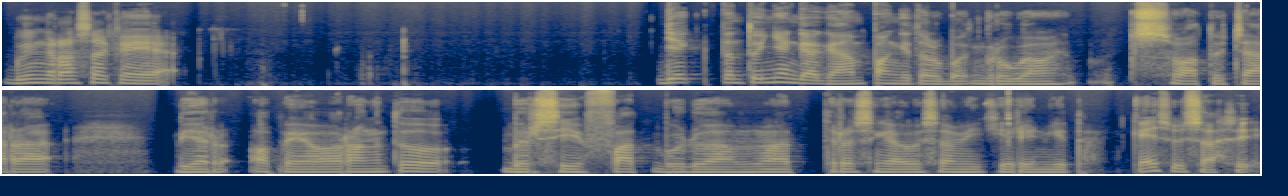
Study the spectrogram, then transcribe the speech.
Gue ngerasa kayak Jack tentunya nggak gampang gitu loh buat ngerubah suatu cara biar apa ya orang tuh bersifat bodoh amat terus nggak usah mikirin gitu. Kayak susah sih.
